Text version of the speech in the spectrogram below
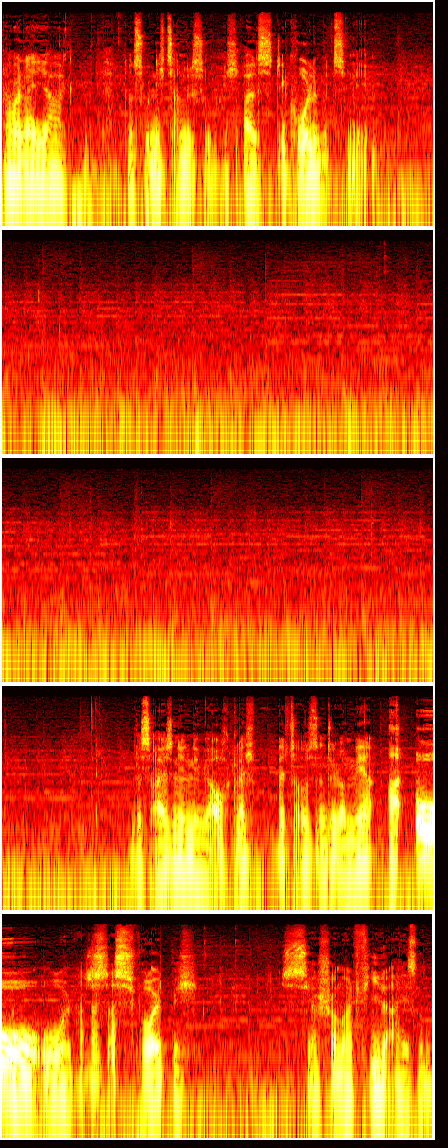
Aber naja, uns wohl nichts anderes übrig, als die Kohle mitzunehmen. Das Eisen hier nehmen wir auch gleich mit. Aus sind sogar mehr. Ah, oh, oh, das, das freut mich. Das ist ja schon mal viel Eisen.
